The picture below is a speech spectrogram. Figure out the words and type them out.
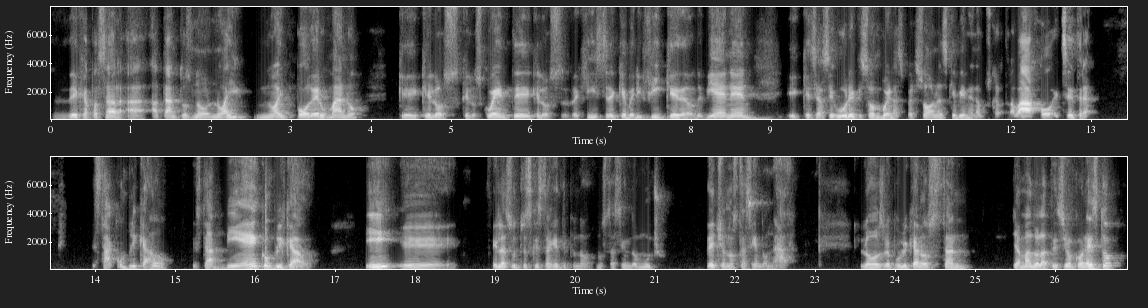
deja pasar a, tantos, no, no, hay, no hay poder humano que, los, que los cuente, que los registre, que verifique de dónde vienen, y que se asegure que son buenas personas, que vienen a buscar trabajo, etcétera. Está complicado, está bien complicado. Y eh, el asunto es que esta gente pues, no, no está haciendo mucho. De hecho, no está haciendo nada. Los republicanos están llamando la atención con esto.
